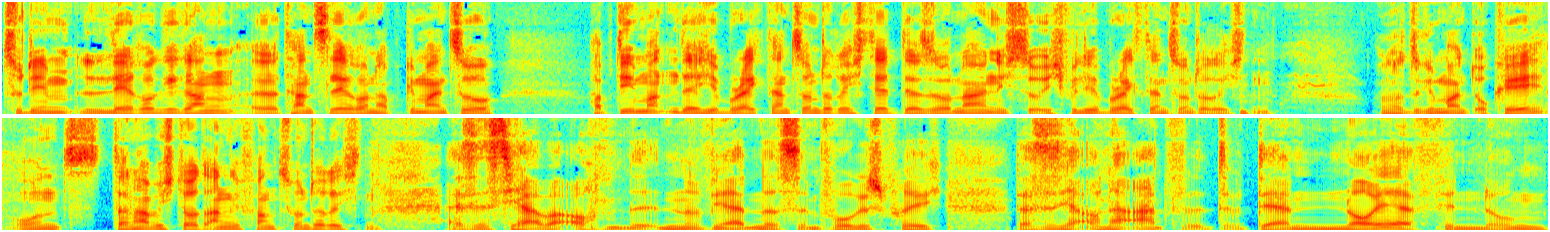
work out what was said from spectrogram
zu dem Lehrer gegangen, äh, Tanzlehrer, und habe gemeint so, habt ihr jemanden, der hier Breakdance unterrichtet? Der so, nein, ich so, ich will hier Breakdance unterrichten. Und hat gemeint, okay. Und dann habe ich dort angefangen zu unterrichten. Es ist ja aber auch, ne, wir hatten das im Vorgespräch, das ist ja auch eine Art der Neuerfindung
